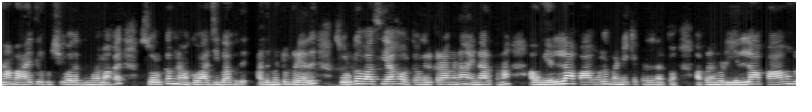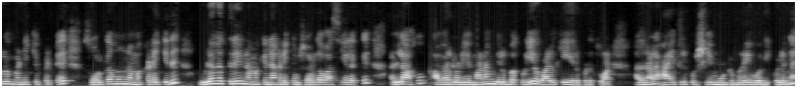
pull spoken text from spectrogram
நாம் ஆயத்தில் குறிச்சி ஓதுறது மூலமாக சொர்க்கம் நமக்கு வாஜிபாகுது. அது மட்டும் கிடையாது சொர்க்கவாசியாக ஒருத்தவங்க இருக்கிறாங்கன்னா என்ன அர்த்தம்னா அவங்க எல்லா பாவங்களும் மன்னிக்கப்படுதுன்னு அர்த்தம். அப்போ நம்மளுடைய எல்லா பாவங்களும் மன்னிக்கப்பட்டு சொர்க்கமும் நமக்கு கிடைக்குது. உலகத்திலேயும் நமக்கு என்ன கிடைக்கும்? சொர்க்கவாசிகளுக்கு அல்லாஹு அவர்களுடைய மனம் விரும்பக்கூடிய வாழ்க்கையை ஏற்படுத்துவான். அதனால ஆயத்தில் குறிச்சியை மூன்று முறை ஓதிக்கொள்ளுங்க.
